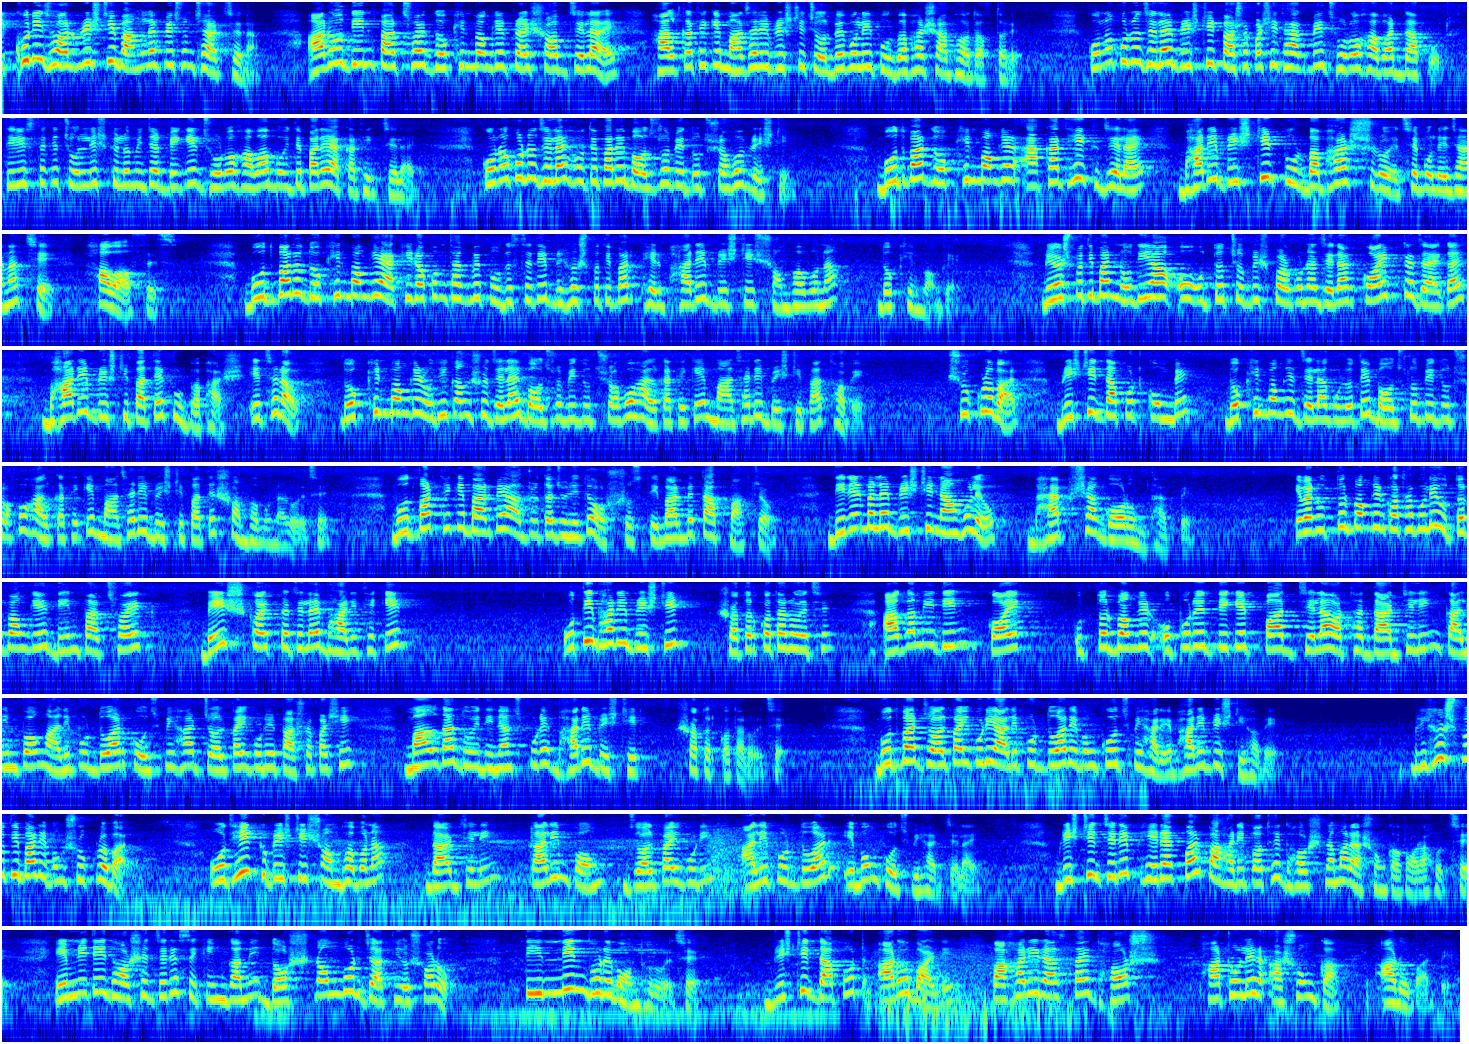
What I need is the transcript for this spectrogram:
এক্ষুনি ঝড় বৃষ্টি বাংলার পেছন ছাড়ছে না। আরও দিন পাঁচ ছয়েক দক্ষিণবঙ্গের প্রায় সব জেলায় হালকা থেকে মাঝারি বৃষ্টি চলবে বলেই পূর্বাভাস আবহাওয়া দফতরে কোনো কোনো জেলায় বৃষ্টির পাশাপাশি থাকবে ঝোড়ো হাওয়ার দাপট। তিরিশ থেকে চল্লিশ কিলোমিটার বেগে ঝোড়ো হাওয়া বইতে পারে একাধিক জেলায়। কোনো কোনো জেলায় হতে পারে বজ্র বিদ্যুৎ সহ বৃষ্টি। বুধবার দক্ষিণবঙ্গের একাধিক জেলায় ভারী বৃষ্টির পূর্বাভাস রয়েছে বলে জানাচ্ছে হাওয়া অফিস। বুধবারও দক্ষিণবঙ্গে একই রকম থাকবে পরিস্থিতি। বৃহস্পতিবার ফের ভারী বৃষ্টির সম্ভাবনা দক্ষিণবঙ্গে। বৃহস্পতিবার নদিয়া ও উত্তর চব্বিশ পরগনা জেলার কয়েকটা জায়গায় ভারী বৃষ্টিপাতের পূর্বাভাস। এছাড়াও দক্ষিণবঙ্গের অধিকাংশ জেলায় বজ্রবিদ্যুৎ সহ হালকা থেকে মাঝারি বৃষ্টিপাত হবে। শুক্রবার বৃষ্টির দাপট কমবে। দক্ষিণবঙ্গের জেলাগুলোতে বজ্রবিদ্যুৎ সহ হালকা থেকে মাঝারি বৃষ্টিপাতের সম্ভাবনা রয়েছে। বুধবার থেকে বাড়বে আর্দ্রতাজনিত অস্বস্তি, বাড়বে তাপমাত্রাও। দিনের বেলায় বৃষ্টি না হলেও ভ্যাবসা গরম থাকবে। এবার উত্তরবঙ্গের কথা বলে। উত্তরবঙ্গে দিন পাঁচ ছয়েক বেশ কয়েকটা জেলায় ভারী থেকে অতি ভারী বৃষ্টির সতর্কতা রয়েছে। আগামী দিন কয়েক উত্তরবঙ্গের ওপরের দিকের পাঁচ জেলা, অর্থাৎ দার্জিলিং, কালিম্পং, আলিপুরদুয়ার, কোচবিহার, জলপাইগুড়ির পাশাপাশি মালদা, দুই দিনাজপুরে ভারী বৃষ্টির সতর্কতা রয়েছে। বুধবার জলপাইগুড়ি, আলিপুরদুয়ার এবং কোচবিহারে ভারী বৃষ্টি হবে। বৃহস্পতিবার এবং শুক্রবার অধিক বৃষ্টির সম্ভাবনা দার্জিলিং, কালিম্পং, জলপাইগুড়ি, আলিপুরদুয়ার এবং কোচবিহার জেলায়। বৃষ্টির জেরে ফের একবার পাহাড়ি পথে ধস নামার আশঙ্কা করা হচ্ছে। এমনিতেই ধসের জেরে সিকিমগামী দশ নম্বর জাতীয় সড়ক তিন দিন ধরে বন্ধ রয়েছে। বৃষ্টির দাপট আরও বাড়লে পাহাড়ি রাস্তায় ধস ফাটলের আশঙ্কা আরও বাড়বে।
